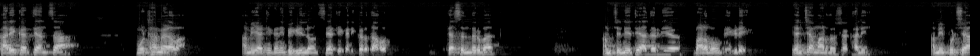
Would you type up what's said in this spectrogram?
कार्यकर्त्यांचा मोठा मेळावा आम्ही या ठिकाणी भिगडी लॉन्स या ठिकाणी करत आहोत. त्या संदर्भात आमचे नेते आदरणीय बाळाभाऊ भेगडे यांच्या मार्गदर्शनाखाली आम्ही पुढच्या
